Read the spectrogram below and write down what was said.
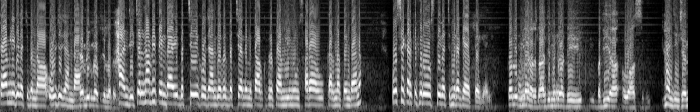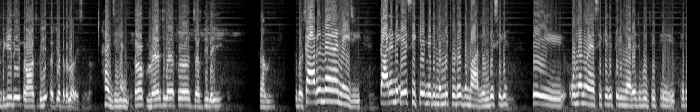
ਫੈਮਿਲੀ ਦੇ ਵਿੱਚ ਬੰਦਾ ਉਲਝ ਜਾਂਦਾ। ਫੈਮਿਲੀ ਬਗਾਵਤ ਚੱਲਣਾ ਪੈਂਦਾ। ਹਾਂਜੀ ਚੱਲਣਾ ਵੀ ਪੈਂਦਾ ਹੈ ਬੱਚੇ ਹੋ ਜਾਂਦੇ ਫਿਰ ਬੱਚਿਆਂ ਦੇ ਮੁਤਾਬਕ ਫਿਰ ਫੈਮਿਲੀ ਨੂੰ ਸਾਰਾ ਉਹ ਕਰਨਾ ਪੈਂਦਾ ਨਾ ਉਸੇ ਕਰਕੇ ਫਿਰ ਉਸ ਦੇ ਵਿੱਚ ਮੇਰਾ ਗੈਪ ਪੈ ਗਿਆ ਜੀ। ਤੁਹਾਨੂੰ ਕੀ ਲੱਗਦਾ ਜਿਵੇਂ ਤੁਹਾਡੀ ਵਧੀਆ ਆਵਾਜ਼ ਸੀਗੀ ਹਾਂਜੀ। ਜ਼ਿੰਦਗੀ ਦੇ ਪੜਾਅ ਤੁਸੀਂ ਅੱਗੇ ਵਧਣ ਵਾਲੇ ਸੀ ਨਾ ਹਾਂਜੀ ਹਾਂਜੀ। ਤਾਂ ਮੈਰਿਜ ਲਾਈਫ ਜਲਦੀ ਲਈ ਕਰਨੀ ਕਾਰਨ ਨਹੀਂ ਜੀ। ਕਾਰਨ ਇਹ ਸੀ ਕਿ ਮੇਰੀ ਮੰਮੀ ਥੋੜੇ ਬਿਮਾਰ ਰਹਿੰਦੇ ਸੀਗੇ ਤੇ ਉਹਨਾਂ ਨੂੰ ਐ ਸੀ ਕਿ ਵੀ ਤੇਰੀ ਮੈਰਿਜ ਹੋ ਜੇ ਤੇ ਫਿਰ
